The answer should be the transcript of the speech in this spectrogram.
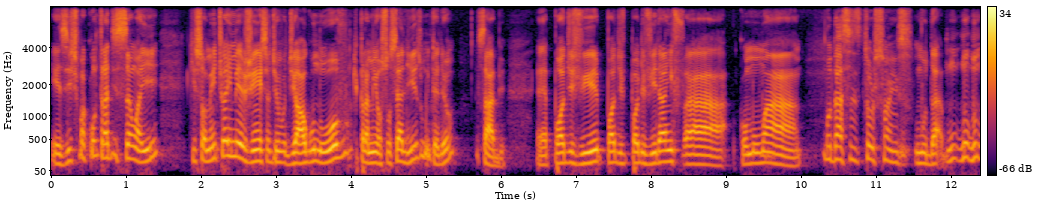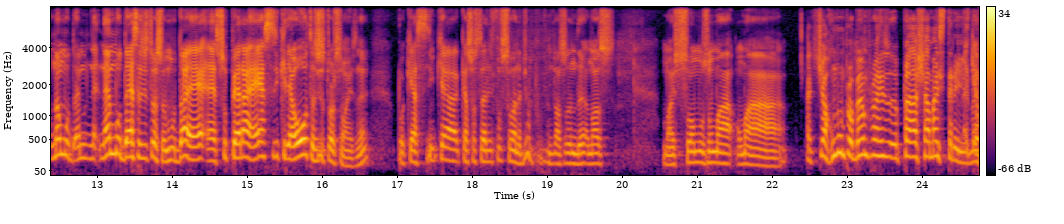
existe uma contradição aí que somente a emergência de, de algo novo, que para mim é o socialismo, entendeu? Sabe? é, pode vir, pode, pode vir a, a, como uma mudar essas distorções. Mudar, não, não, mudar, não é mudar essas distorções, mudar é, é, superar essas e criar outras distorções, né? Porque é assim que a, que a sociedade funciona. Nós, nós, nós somos uma, uma a gente arruma um problema para achar mais três, é né?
